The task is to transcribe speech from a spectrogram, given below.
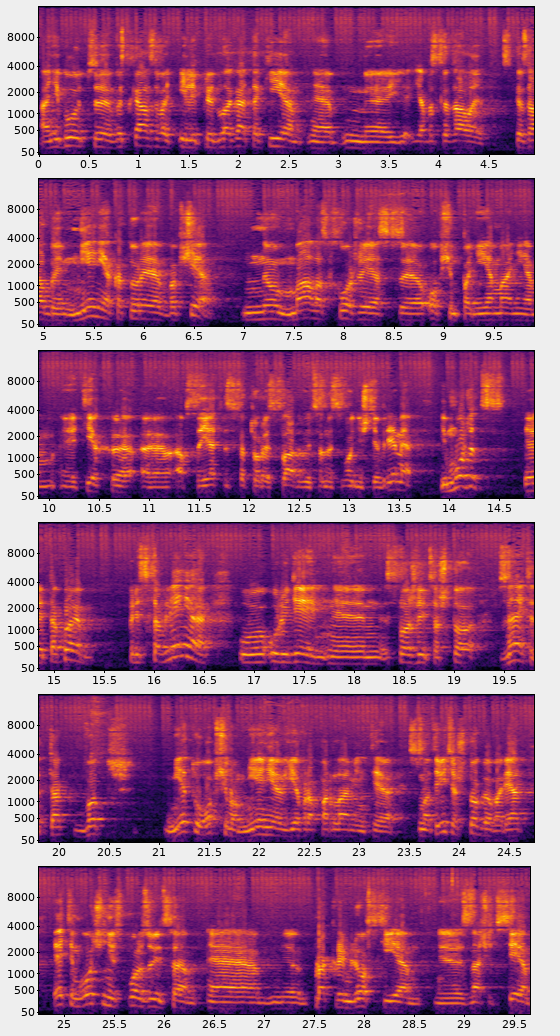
они будут высказывать или предлагать такие, я бы сказал, сказал бы, мнения, которые вообще ну, мало схожие с общим пониманием тех обстоятельств, которые складываются на сегодняшнее время. И может такое представление у, у людей э, сложиться, что, знаете, так вот Нету общего мнения в Европарламенте. Смотрите, что говорят. Этим очень используются э, прокремлевские, э, значит, все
